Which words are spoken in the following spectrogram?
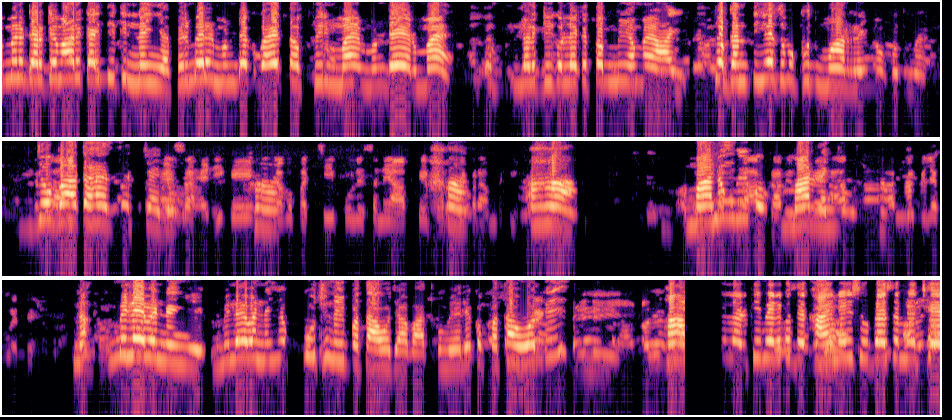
तो मैंने डर के मारे कही दी कि नहीं है। फिर मेरे मुंडे को गए तब फिर मैं मुंडे और मैं लड़की को लेकर तब मैं मैं आई। जो गलती है वो खुद मार रही हूँ खुद में। जो बात है सच है जो। है जी कि हाँ। जब बच्ची पुलिस ने आपके घर हाँ। से बरामद की। हाँ। मानूँगी वो मार रही हूँ। हुए मिले हुए नहीं है मिले हुए नहीं है कुछ नहीं पता हो जा बात को मेरे को पता होती हाँ। लड़की मेरे को दिखाई नहीं सुबह से मैं छह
